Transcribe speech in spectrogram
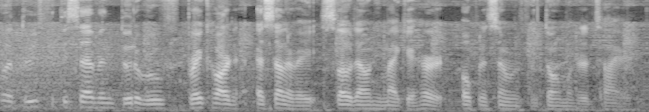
Put 357 through the roof, brake hard accelerate, slow down he might get hurt, open the sunroof and throw him under the tire.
